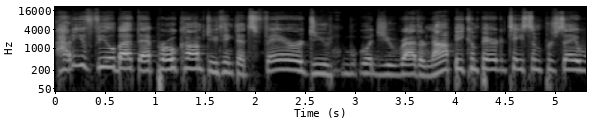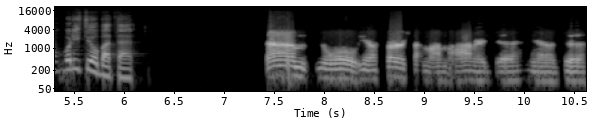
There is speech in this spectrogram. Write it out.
How do you feel about that pro comp? Do you think that's fair? Do you would you rather not be compared to Taysom per se? What do you feel about that? Um, well, you know, first I'm I'm honored to you know to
